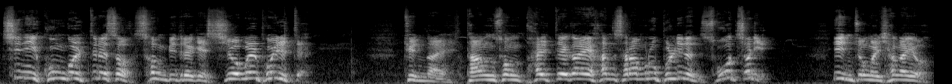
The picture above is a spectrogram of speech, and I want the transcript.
친히 궁궐뜰에서 선비들에게 시험을 보일 때 뒷날 당송 팔대가의 한 사람으로 불리는 소철이 인종을 향하여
